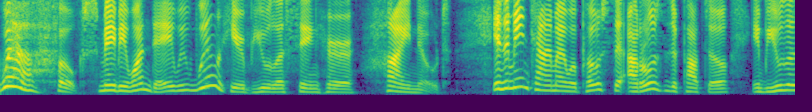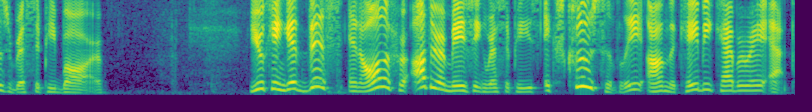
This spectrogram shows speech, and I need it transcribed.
Well, folks, maybe one day we will hear Beulah sing her high note. In the meantime, I will post the arroz de pato in Beulah's recipe bar. You can get this and all of her other amazing recipes exclusively on the KBKabaret app.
